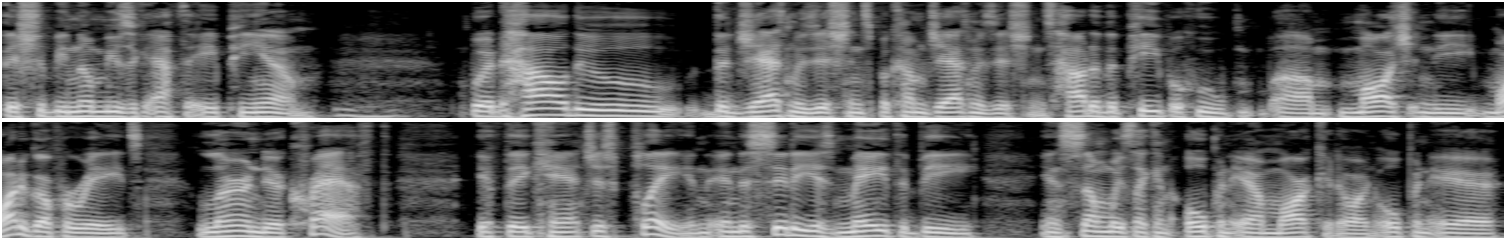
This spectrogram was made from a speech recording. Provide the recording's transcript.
there should be no music after 8 p.m. Mm-hmm. But how do the jazz musicians become jazz musicians? How do the people who um, march in the Mardi Gras parades learn their craft if they can't just play? And, and the city is made to be, in some ways, like an open air market or an open air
